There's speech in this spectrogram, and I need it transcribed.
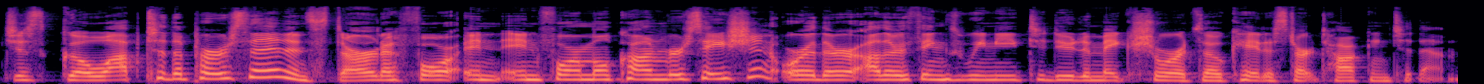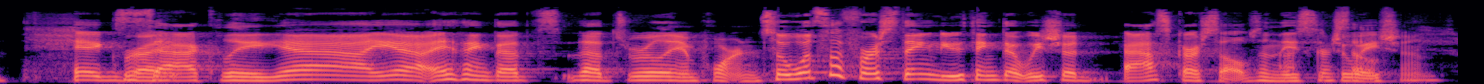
just go up to the person and start a for an informal conversation or there are other things we need to do to make sure it's okay to start talking to them. Exactly. Right? Yeah. Yeah. I think that's, that's really important. So what's the first thing do you think that we should ask ourselves in these situations? Ourselves.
